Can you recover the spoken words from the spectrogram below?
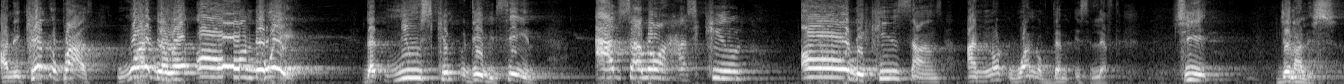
And it came to pass, while they were on the way, that news came to David saying, Absalom has killed all the king's sons, and not one of them is left. See, journalists.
